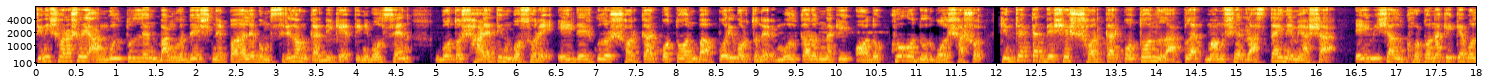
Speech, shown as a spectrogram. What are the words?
তিনি সরাসরি আঙ্গুল তুললেন বাংলাদেশ, নেপাল এবং শ্রীলঙ্কার দিকে। তিনি বলছেন, গত সাড়ে তিন বছরে এই দেশগুলোর সরকার পতন বা পরিবর্তনের মূল কারণ নাকি অদক্ষ ও দুর্বল শাসন। কিন্তু একটা দেশের সরকার পতন লাখ লাখ মানুষের রাস্তায় নেমে আসা। এই বিশাল ঘটনা কি কেবল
